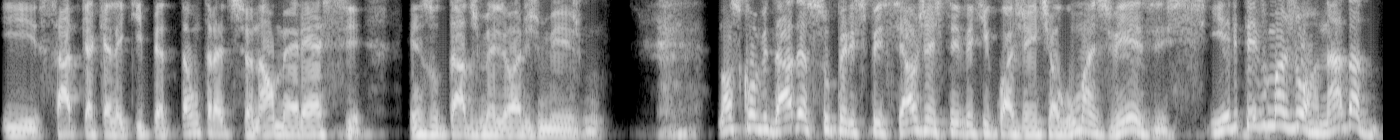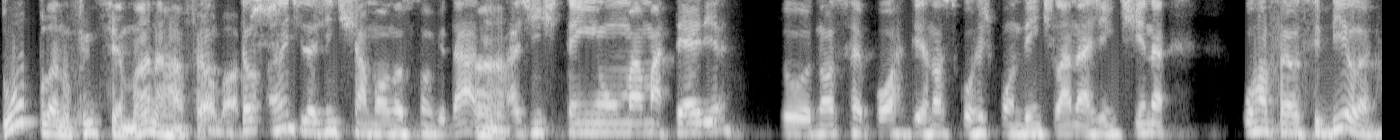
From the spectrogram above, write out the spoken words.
e sabe que aquela equipe é tão tradicional, merece resultados melhores mesmo. Nosso convidado é super especial, já esteve aqui com a gente algumas vezes e ele teve uma jornada dupla no fim de semana, Rafael então, Lopes. Então, antes da gente chamar o nosso convidado, ah. a gente tem uma matéria do nosso repórter, nosso correspondente lá na Argentina, o Rafael Sibila,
